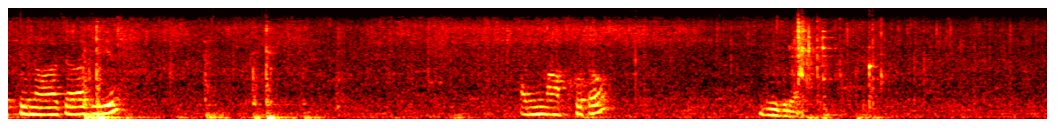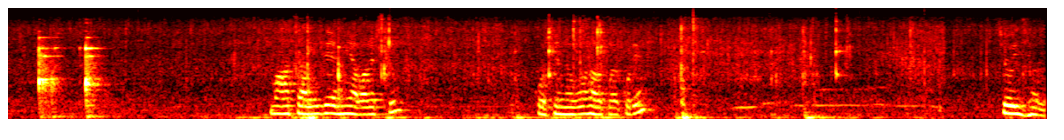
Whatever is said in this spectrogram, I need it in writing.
একটু নাড়াচাড়া দিয়ে আমি মাছ কটাও দিয়ে দিলাম। মাছ আলু দিয়ে আমি আবার একটু কষে নেব হালকা করে। চই ঝাল।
